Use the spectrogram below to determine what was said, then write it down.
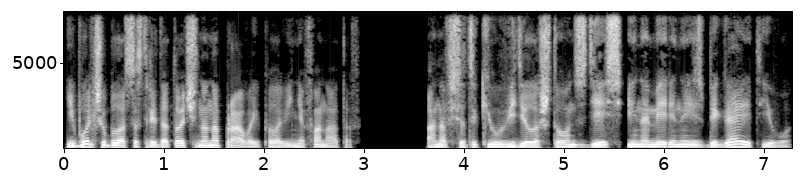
и больше была сосредоточена на правой половине фанатов. Она все-таки увидела, что он здесь и намеренно избегает его.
